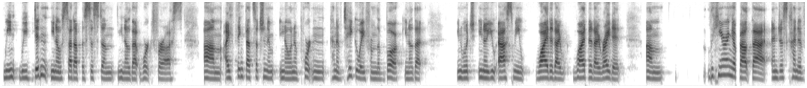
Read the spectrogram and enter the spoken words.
we we didn't you know set up a system you know that worked for us um, i think that's such an you know an important kind of takeaway from the book you know that in which you know you asked me why did I why did I write it. Um, hearing about that and just kind of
